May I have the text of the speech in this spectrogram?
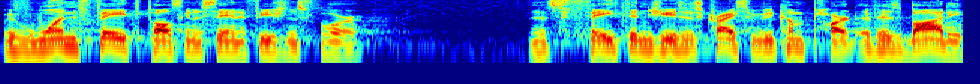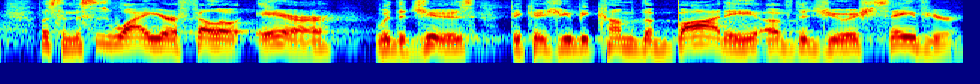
We have one faith, Paul's going to say in Ephesians 4. And it's faith in Jesus Christ. We become part of his body. Listen, this is why you're a fellow heir with the Jews, because you become the body of the Jewish Savior.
